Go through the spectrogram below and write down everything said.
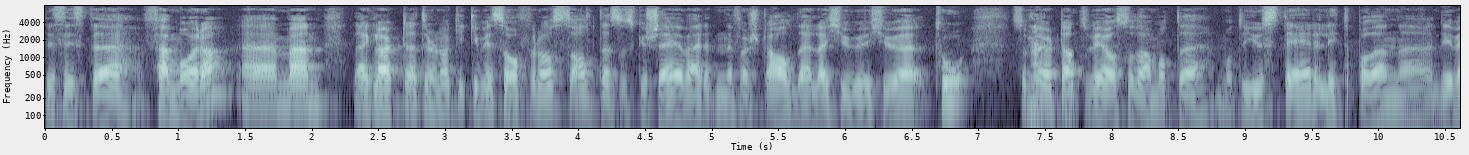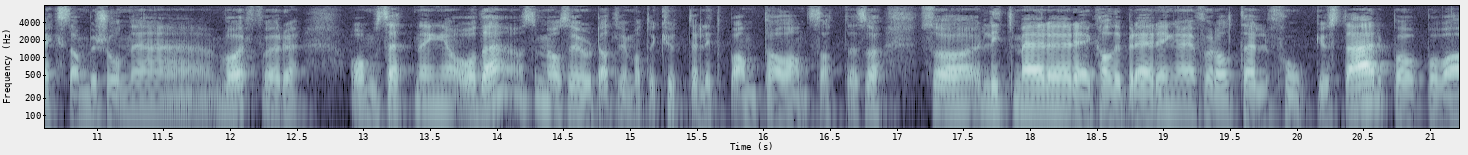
de siste fem åra. Eh, men det er klart, jeg tror nok ikke vi så for oss alt det som skulle skje i verden i første halvdel av 2022, som gjør at vi også da måtte, måtte justere litt på den, de vekstambisjonene våre for omsetning og det, som også har gjort at vi måtte kutte litt på antall ansatte. Så, så litt mer rekalibrering i forhold til fokus der, på, på, hva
